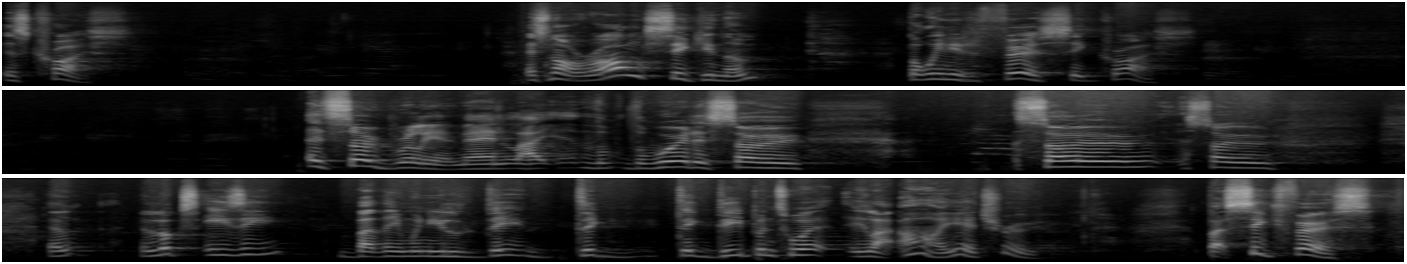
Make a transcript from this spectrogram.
is Christ. It's not wrong seeking them, but we need to first seek Christ. It's so brilliant, man. Like the, the word is so, so, so. It, it looks easy, but then when you dig, dig, dig deep into it, you're like, oh yeah, true. But seek first.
